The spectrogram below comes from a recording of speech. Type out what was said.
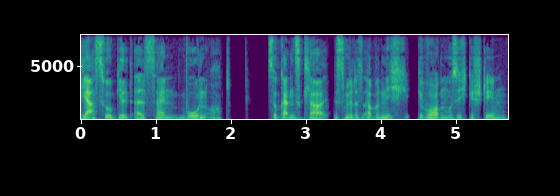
Yasur gilt als sein Wohnort. So ganz klar ist mir das aber nicht geworden, muss ich gestehen.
